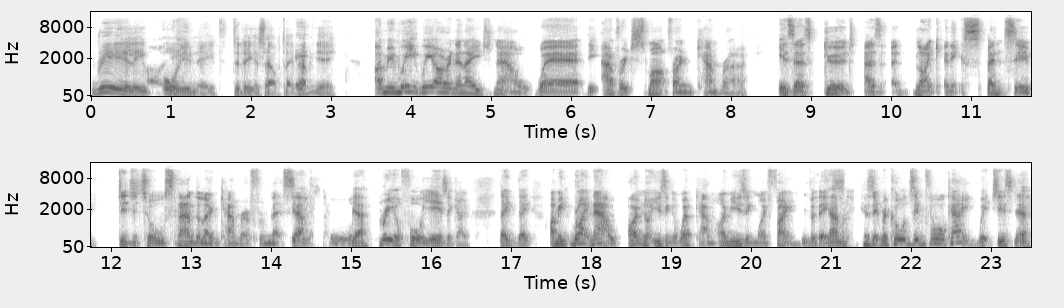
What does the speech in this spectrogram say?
really Oh, all you need to do your self tape haven't you? I mean, we we are in an age now where the average smartphone camera is as good as a, like an expensive digital standalone camera from let's say Yeah. four, Yeah. three or four years ago. They they I mean, right now I'm not using a webcam. I'm using my phone for this because it records in 4K, which is Yeah.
